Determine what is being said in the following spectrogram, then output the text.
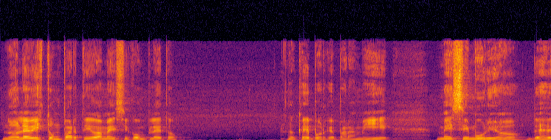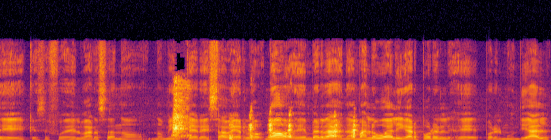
No le he visto un partido a Messi completo. ¿Ok? Porque para mí Messi murió desde que se fue del Barça, no, no me interesa verlo. No, en verdad, nada más lo voy a ligar por el, eh, por el Mundial,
